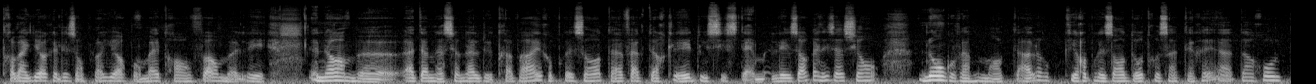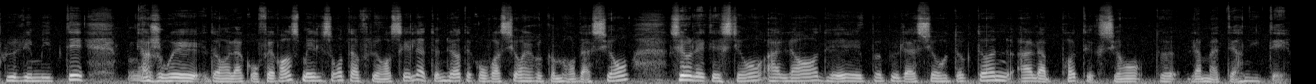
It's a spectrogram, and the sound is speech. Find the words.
travailleurs et les employeurs pour mettre en forme les normes euh, internationales du travail représente un facteur clé du système. Les organisations non gouvernementales qui représentent d'autres intérêts ont un rôle plus limité à jouer dans la conférence, mais ils ont influencé la teneur des conventions et recommandations sur les questions allant des populations autochtones à la protection de la maternité.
